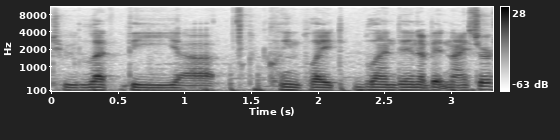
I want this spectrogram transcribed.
to let the uh, clean plate blend in a bit nicer.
